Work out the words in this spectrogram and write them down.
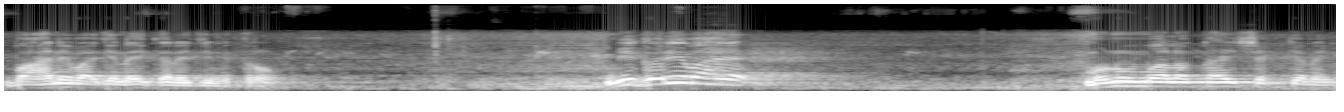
बहाणेबाजी नाही करायची मित्र. मी गरीब आहे. म्हणून मला काही शक्य नाही.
